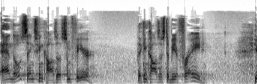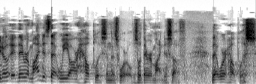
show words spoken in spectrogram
And those things can cause us some fear. They can cause us to be afraid. You know, they remind us that we are helpless in this world, is what they remind us of. That we're helpless.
